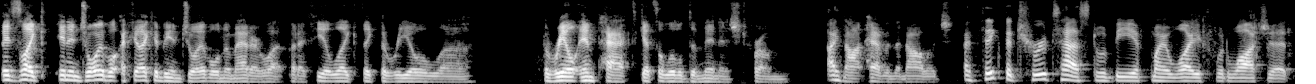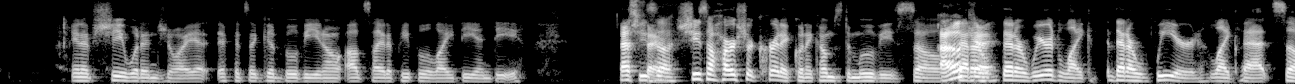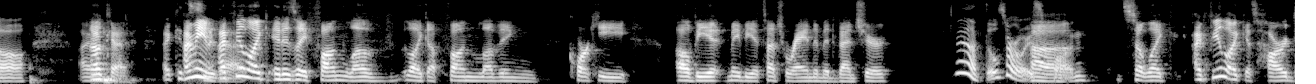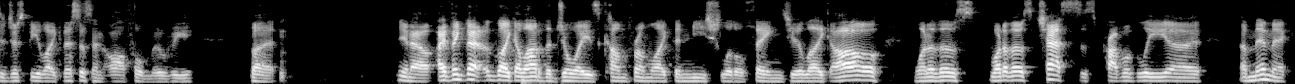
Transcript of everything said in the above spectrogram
it's like an enjoyable I feel like it'd be enjoyable no matter what, but I feel like like the real uh the real impact gets a little diminished from I th- not having the knowledge. I think the true test would be if my wife would watch it and if she would enjoy it. If it's a good movie, you know, outside of people who like D and D. That's She's fair. a she's a harsher critic when it comes to movies, so that are that are weird like that are weird like that. So I Okay. I could I mean, I feel like it is a fun love, like a fun loving, quirky, albeit maybe a touch random adventure. yeah, those are always Uh, fun. So like I feel like it's hard to just be like this is an awful movie, but you know, I think that like a lot of the joys come from like the niche little things. You're like, "Oh, one of those one of those chests is probably uh, a mimic."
